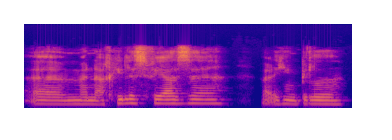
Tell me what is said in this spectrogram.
ähm, meine Achillesferse, weil ich ein bisschen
